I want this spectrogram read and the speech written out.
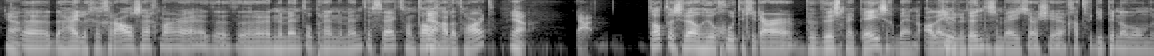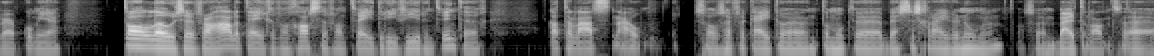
Ja. de heilige graal, zeg maar. Hè? Het, het rendement op rendement effect, want dan Ja. gaat het hard. Ja. Ja, dat is wel heel goed dat je daar bewust mee bezig bent. Alleen Tuurlijk. het punt is een beetje, als je gaat verdiepen in dat onderwerp, kom je talloze verhalen tegen van gasten van 2, 3, 24. Ik had er laatst, nou, ik zal eens even kijken, dan moet ik de beste schrijver noemen. Het was een buitenland eh,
